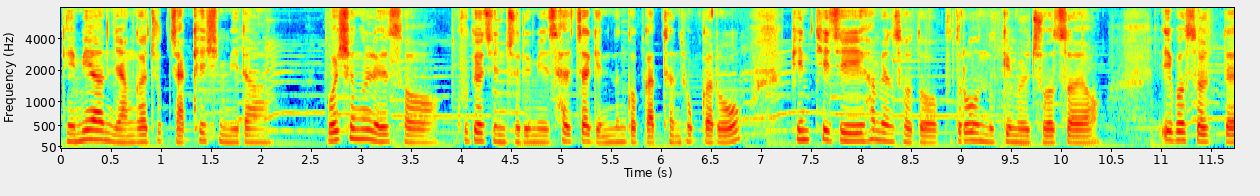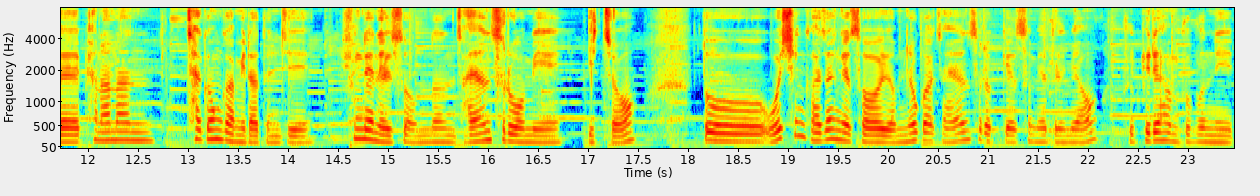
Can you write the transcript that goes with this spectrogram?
데미안 양가죽 자켓입니다. 워싱을 해서 구겨진 주름이 살짝 있는 것 같은 효과로 빈티지 하면서도 부드러운 느낌을 주었어요. 입었을 때 편안한 착용감이라든지 흉내낼 수 없는 자연스러움이 있죠. 또 워싱 과정에서 염료가 자연스럽게 스며들며 불필요한 부분이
